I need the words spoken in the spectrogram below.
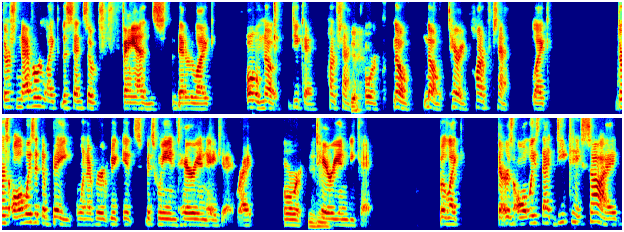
there's never like the sense of fans that are like, oh no, DK, 100%, yeah. or no, no, Terry, 100%. Like, there's always a debate whenever it's between Terry and AJ, right? Or mm-hmm. Terry and DK. But like, there's always that DK side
